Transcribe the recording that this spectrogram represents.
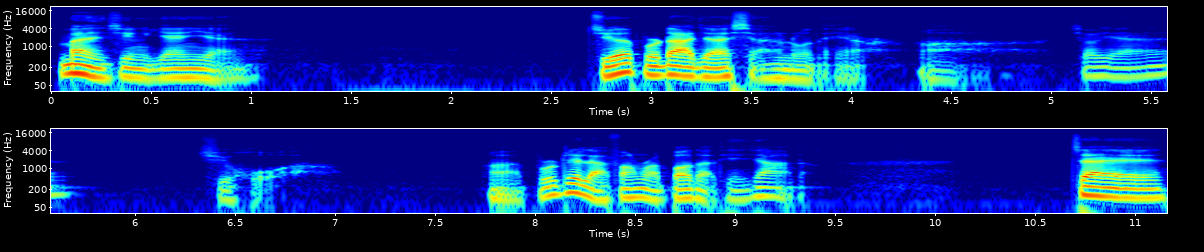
慢性咽炎，绝不是大家想象中那样啊，消炎、去火啊，不是这俩方法包打天下的。在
